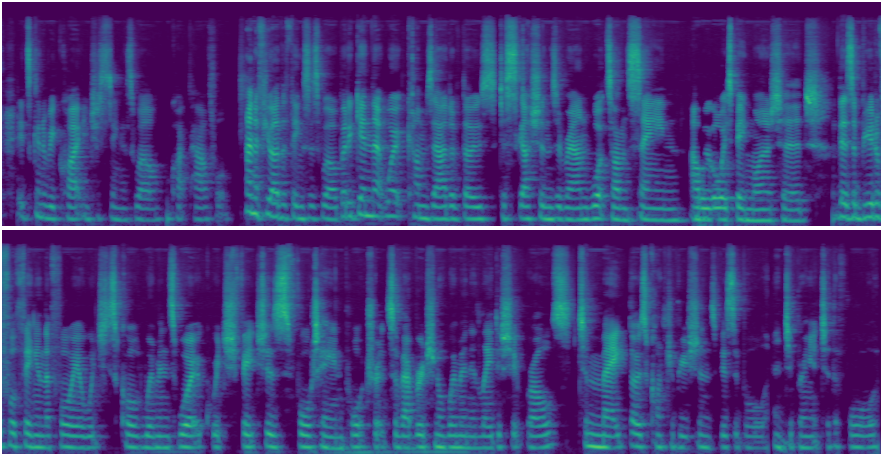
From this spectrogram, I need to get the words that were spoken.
it's going to be quite interesting as well, quite powerful. And a few other things as well. But again, that work comes out of those discussions around what's unseen. Are we always being monitored? There's a beautiful thing in the foyer which is called Women's Work, which features 14 portraits of Aboriginal women in leadership roles to make those contributions visible and to bring it to the fore.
